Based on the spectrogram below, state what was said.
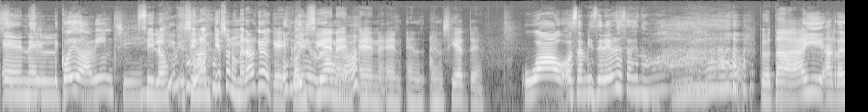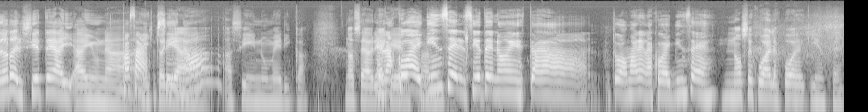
en sí. el Código Da Vinci. si, los- si lo empiezo a numerar, creo que Es coinciden Brown, ¿no? en, en, en, en siete. Wow, o sea, mi cerebro está haciendo wow. Pero ta, hay, alrededor del 7 hay, hay una Pasa, historia sí, así numérica. No sé, habría En la que escoba de buscarlo. 15 el 7 no está todo mal en la escoba de 15. No sé jugar a las escobas de 15.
